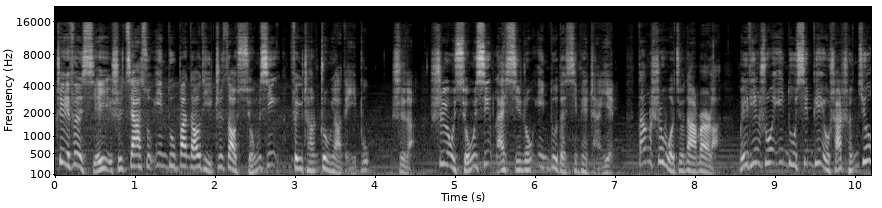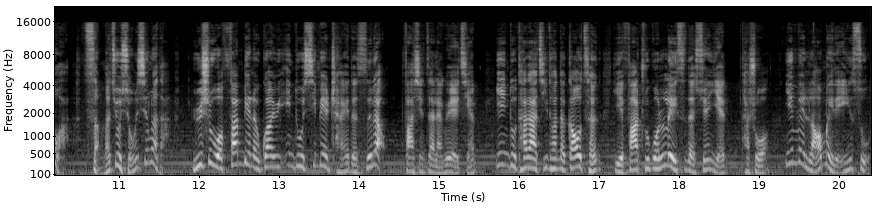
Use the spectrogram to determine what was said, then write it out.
这份协议是加速印度半导体制造雄心非常重要的一步。是的，是用雄心来形容印度的芯片产业。当时我就纳闷了，没听说印度芯片有啥成就啊，怎么就雄心了呢？于是我翻遍了关于印度芯片产业的资料，发现，在两个月前，印度塔塔集团的高层也发出过类似的宣言。他说，因为老美的因素，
